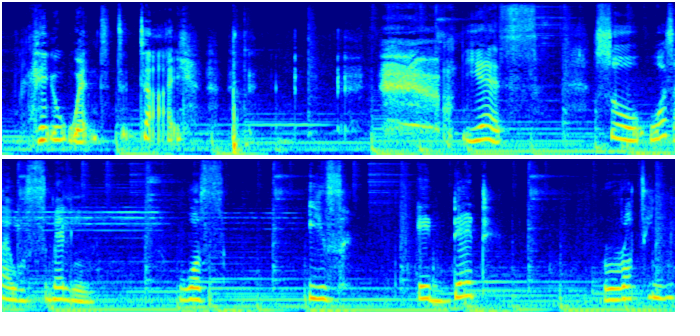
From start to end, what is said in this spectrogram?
they went to die. Yes. So what I was smelling was is a dead rotting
